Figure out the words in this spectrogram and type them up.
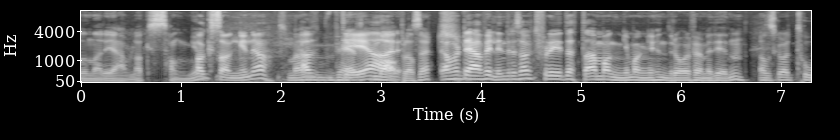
den der jævla aksenten. Aksenten, ja. Som er Ja, helt er- malplassert. Ja, for Det er veldig interessant, fordi dette er mange mange hundre år frem i tiden. Ja, det skal være to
